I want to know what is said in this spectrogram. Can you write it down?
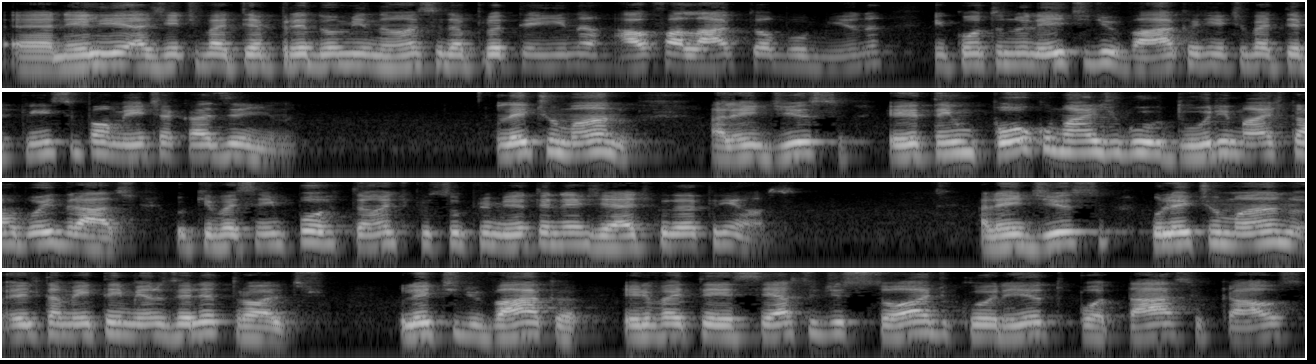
É, nele a gente vai ter a predominância da proteína alfa-lactoalbumina, enquanto no leite de vaca a gente vai ter principalmente a caseína. O leite humano Além disso, ele tem um pouco mais de gordura e mais carboidratos, o que vai ser importante para o suprimento energético da criança. Além disso, o leite humano ele também tem menos eletrólitos. O leite de vaca ele vai ter excesso de sódio, cloreto, potássio, cálcio,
